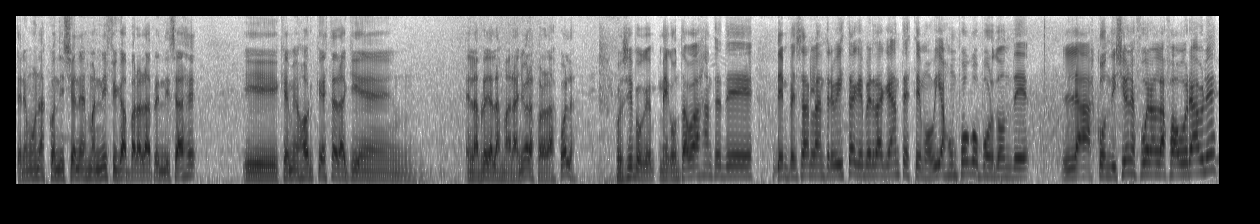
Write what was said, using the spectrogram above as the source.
Tenemos unas condiciones magníficas para el aprendizaje y qué mejor que estar aquí en, la playa de las Marañuelas para la escuela. Pues sí, porque me contabas antes de, de, empezar la entrevista que es verdad que antes te movías un poco por donde las condiciones fueran las favorables,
